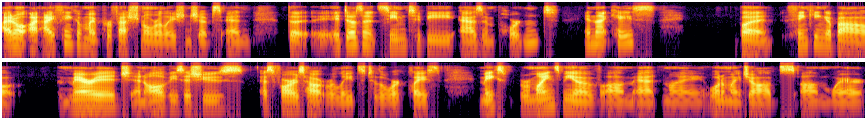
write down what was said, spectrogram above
I don't. I, I think of my professional relationships, and the it doesn't seem to be as important in that case. But thinking about marriage and all of these issues, as far as how it relates to the workplace, makes reminds me of um, at my one of my jobs um, where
